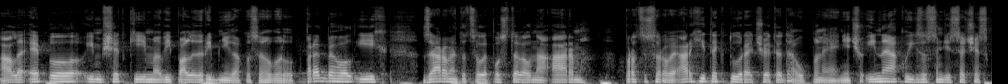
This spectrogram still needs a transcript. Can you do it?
ale Apple im všetkým vypalil rybník, ako sa hovoril. Predbehol ich, zároveň to celé postavil na ARM procesorovej architektúre, čo je teda úplne niečo iné ako x86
